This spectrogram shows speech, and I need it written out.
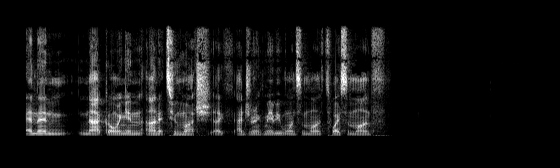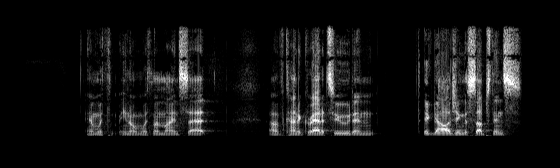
and then not going in on it too much. Like I drink maybe once a month, twice a month. And with you know, with my mindset of kind of gratitude and acknowledging the substance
